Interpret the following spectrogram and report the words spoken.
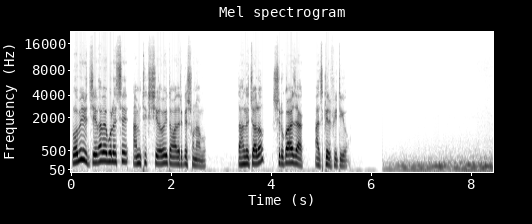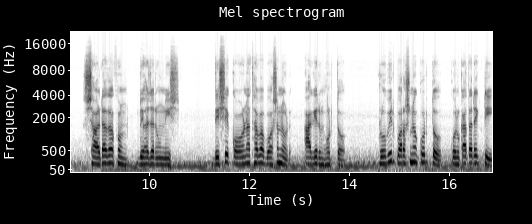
প্রবীর যেভাবে বলেছে, আমি ঠিক সেভাবেই তোমাদেরকে শোনাবো। তাহলে চলো, শুরু করা যাক আজকের ভিডিও। সালটা তখন দুই হাজার উনিশ। দেশে করোনা থাবা বসানোর আগের মুহূর্ত। প্রবীর পড়াশোনা করত কলকাতার একটি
